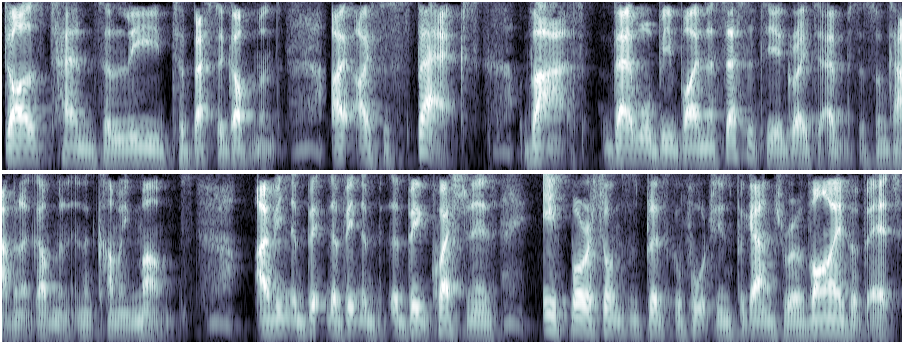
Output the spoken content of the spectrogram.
does tend to lead to better government. I, I suspect that there will be, by necessity, a greater emphasis on cabinet government in the coming months. I think the, the, the, the big question is if Boris Johnson's political fortunes began to revive a bit,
